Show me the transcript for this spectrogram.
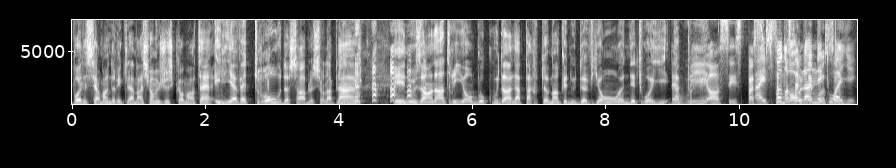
pas nécessairement une réclamation, mais juste commentaire. Il y avait trop de sable sur la plage et nous en entrions beaucoup dans l'appartement que nous devions euh, nettoyer. Ben oui, ah, c'est c'est pas Hey, pas moi, ça me fait pas ça. nettoyer.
